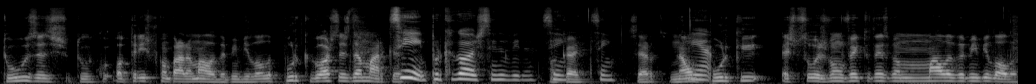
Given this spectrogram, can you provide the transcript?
tu usas, tu optarias por comprar a mala da Bimbilola porque gostas da marca. Sim, porque gosto, sem dúvida. Sim, Ok. sim. Certo? Não Yeah. porque as pessoas vão ver que tu tens uma mala da Bimbilola.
